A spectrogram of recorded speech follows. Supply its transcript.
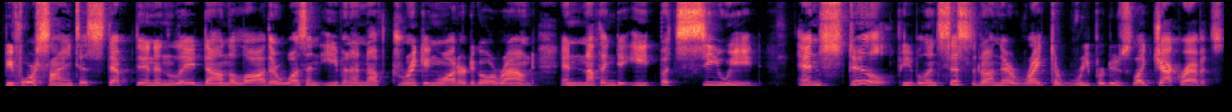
before scientists stepped in and laid down the law, there wasn't even enough drinking water to go around, and nothing to eat but seaweed and still, people insisted on their right to reproduce like jackrabbits,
